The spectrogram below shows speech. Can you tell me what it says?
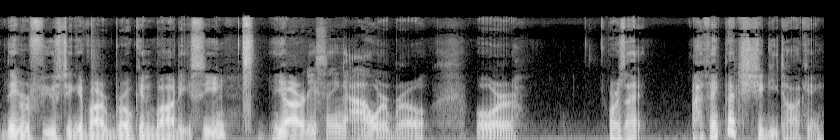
They refuse to give our broken body. See, He already saying our, bro. Or, or is that, I think that's Shiggy talking.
